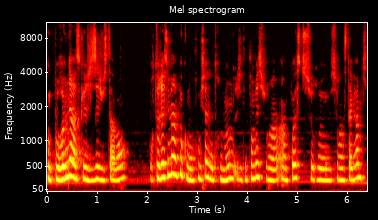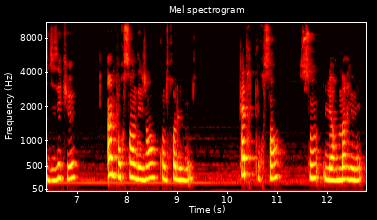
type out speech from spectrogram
Donc pour revenir à ce que je disais juste avant, pour te résumer un peu comment fonctionne notre monde, j'étais tombée sur un, post sur, euh, sur Instagram qui disait que 1% des gens contrôlent le monde. 4% sont leurs marionnettes.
